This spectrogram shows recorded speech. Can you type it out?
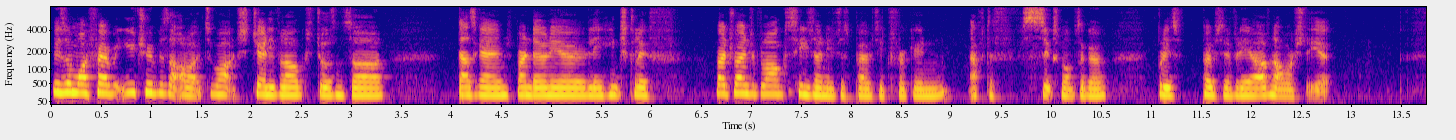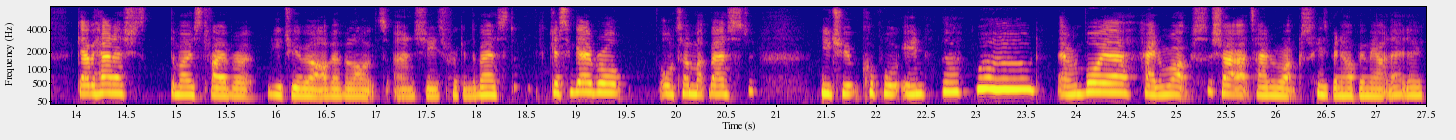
these are my favourite YouTubers that I like to watch. Jelly Vlogs, Jaws and Sword, Daz Games, Brandonio, Lee Hinchcliffe, Red Ranger Vlogs, he's only just posted freaking after six months ago. But he's posted a video, I've not watched it yet. Gabbie Hanna, she's the most favourite YouTuber I've ever liked and she's freaking the best. And Gabriel, all time at best. YouTube couple in the world. Aaron Boyer, Hayden Rocks. Shout out to Hayden Rocks, he's been helping me out lately.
